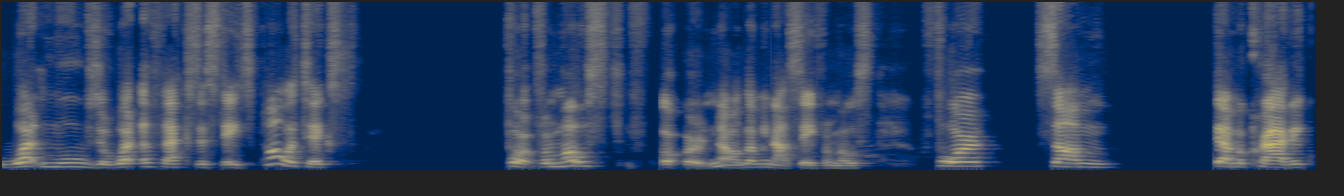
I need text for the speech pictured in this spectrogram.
what moves or what affects the state's politics for for most or, or no let me not say for most for some democratic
